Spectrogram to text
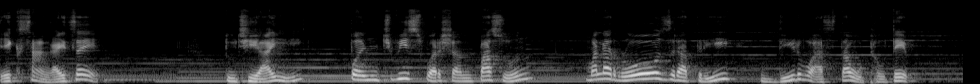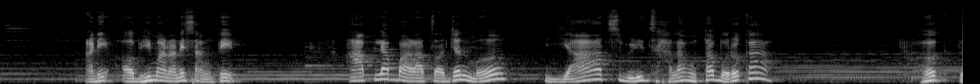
एक सांगायचंय तुझी आई पंचवीस वर्षांपासून मला रोज रात्री दीड वाजता उठवते आणि अभिमानाने सांगते आपल्या बाळाचा जन्म याच वेळी झाला होता बरं का? फक्त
